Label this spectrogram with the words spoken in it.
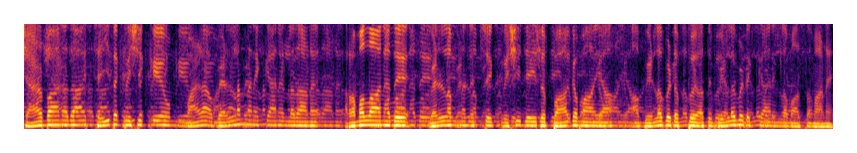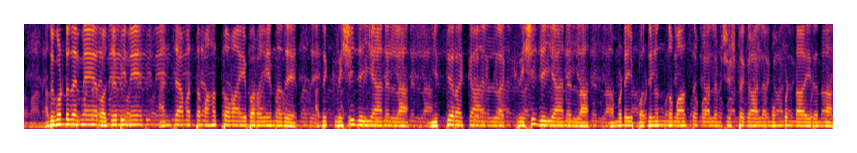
ഷാബാൻ അത് ആ ചെയ്ത കൃഷിക്ക് മഴ വെള്ളം നനയ്ക്കാനുള്ളതാണ്. റമലാൻ അത് വെള്ളം നനച്ച് കൃഷി ചെയ്ത് പാകമായ ആ വിളവെടുപ്പ് അത് വിളവെടുക്കാനുള്ള മാസമാണ്. അതുകൊണ്ട് തന്നെ റജബിന് അഞ്ചാമത്തെ മഹത്വമായി പറയുന്നത് അത് കൃഷി ചെയ്യാനുള്ള വിത്തിറക്കാനുള്ള കൃഷി ചെയ്യാനുള്ള നമ്മുടെ ഈ പതിനൊന്ന് മാസക്കാലം ശിഷ്ടകാലം മുമ്പുണ്ടായിരുന്ന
